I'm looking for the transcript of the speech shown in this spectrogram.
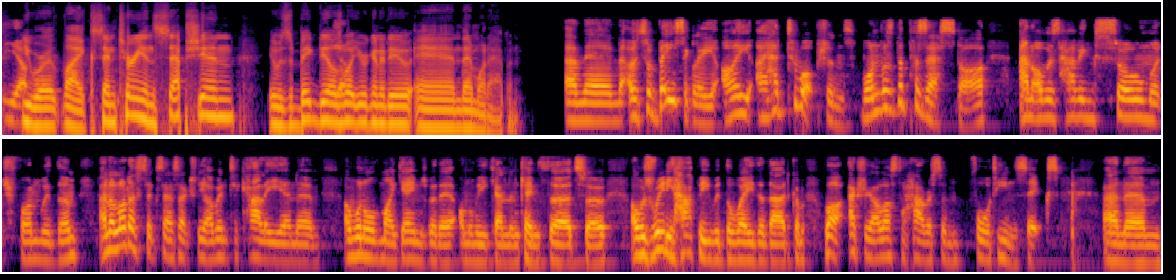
Yep. you were like Centurionception. It was a big deal, is Yep. what you were going to do. And then what happened? And then, oh, so basically, I, I had two options. One was the Possess Star, and I was having so much fun with them and a lot of success, actually. I went to Cali and um, I won all my games with it on the weekend and came third. So I was really happy with the way that that had come. Well, actually, I lost to Harrison 14 6. And, um,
